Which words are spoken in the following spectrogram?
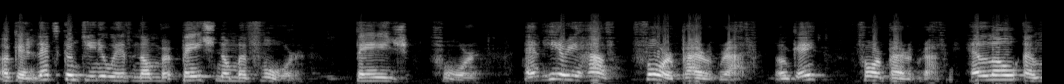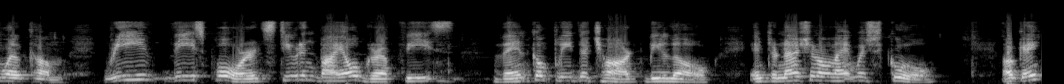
Okay, let's continue with number page number four. Page four. And here you have four paragraph, okay? Four paragraph. Hello and welcome. Read these four student biographies, then complete the chart below. International Language School. Okay,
